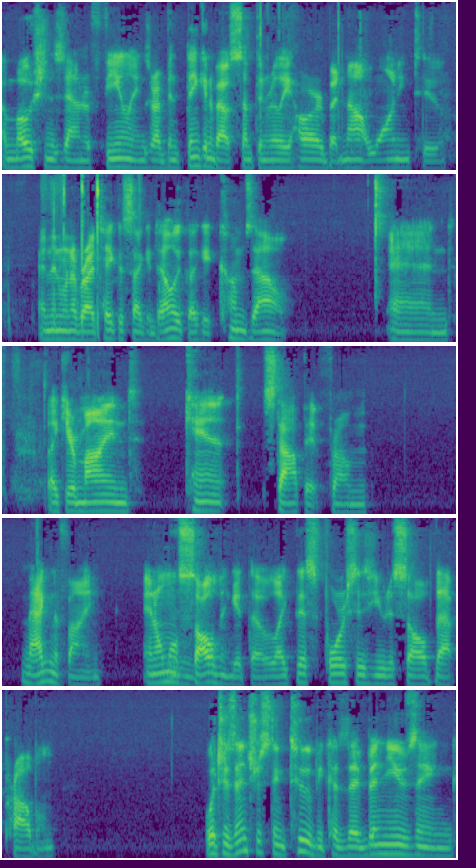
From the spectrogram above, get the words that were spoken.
emotions down or feelings, or I've been thinking about something really hard but not wanting to, and then whenever I take a psychedelic, like it comes out, and like your mind can't stop it from magnifying and almost mm-hmm. solving it though. Like this forces you to solve that problem, which is interesting too because they've been using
